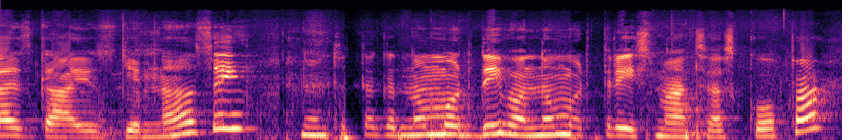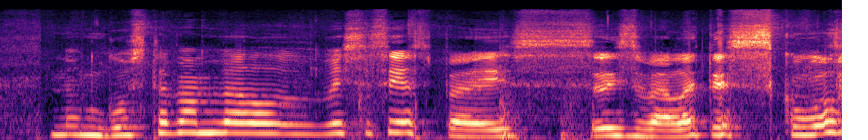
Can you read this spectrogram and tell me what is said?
aizgāja uz gimnāziju. Nu, tad tagad numur divi un numur trīs mācās kopā. Nu, Gustavam vēl visas iespējas izvēlēties skolu.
